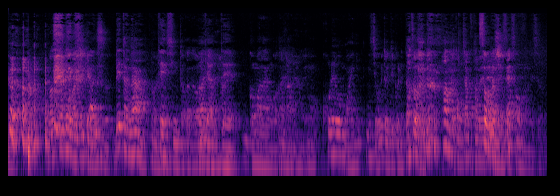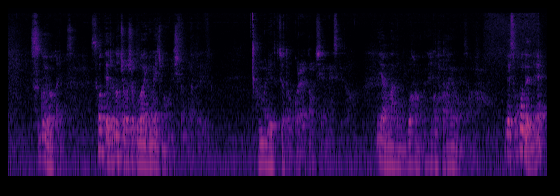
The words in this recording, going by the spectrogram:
見全く同じ意見ですベタなはい。点心とかが置いてあって、はいはいはい。ごま団子とか、はいはいはい。もうこれを毎日置いといてくれた。そうだねパンとかもちゃんと食べれるしね。ですよそうなんですよ。すごいわかります。ホテルの朝食バイキングが一番美味しかったあんまり言うとちょっと怒られるかもしれないですけど。いやまあでもご飯はね。ご飯でそこでね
